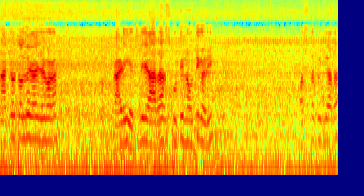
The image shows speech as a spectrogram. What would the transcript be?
नाटक चाललंय काय हे बघा. गाडी घेतली आर आर स्कूटी नव्हती घरी. मस्तपैकी आता.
